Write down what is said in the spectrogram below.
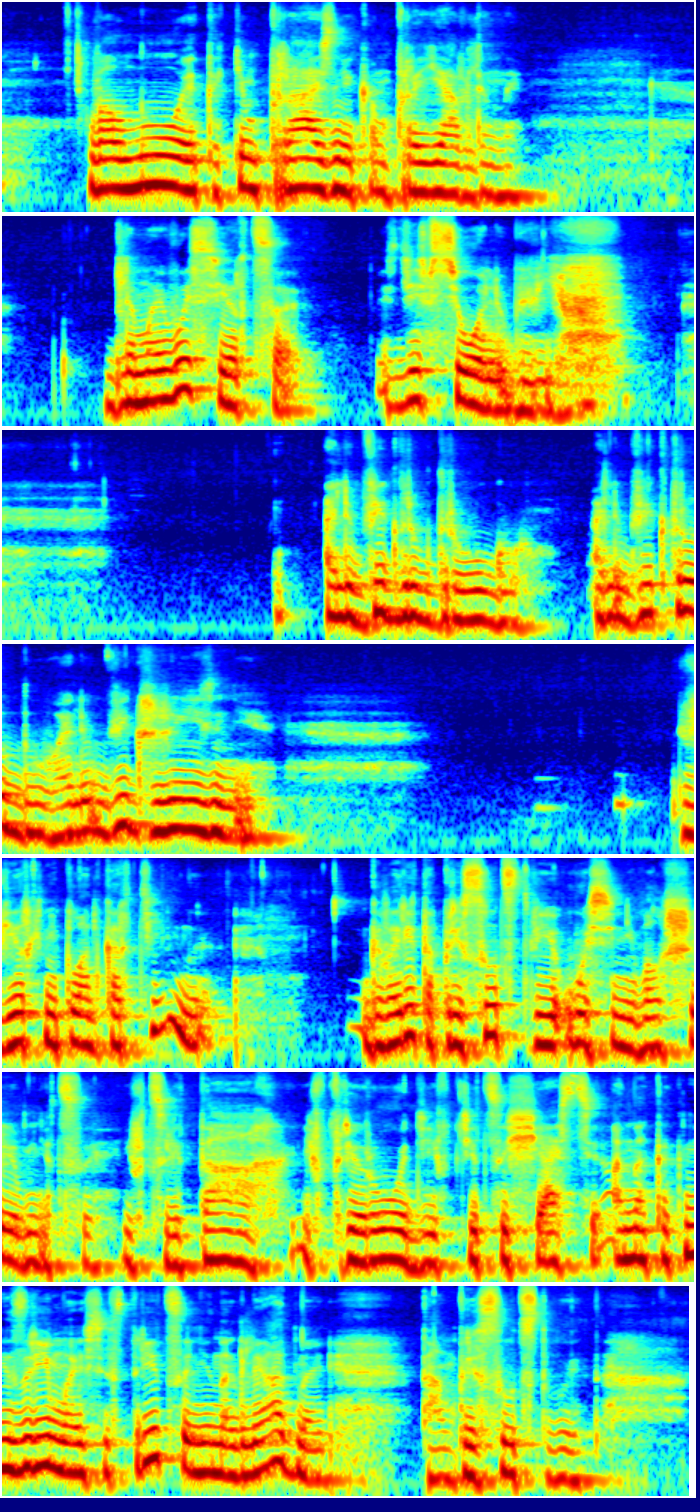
волной, таким праздником проявлены. Для моего сердца здесь все о любви. О любви к друг другу, о любви к труду, о любви к жизни. Верхний план картины говорит о присутствии осени волшебницы и в цветах, и в природе, и в птице счастья. Она как незримая сестрица ненаглядной там присутствует.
